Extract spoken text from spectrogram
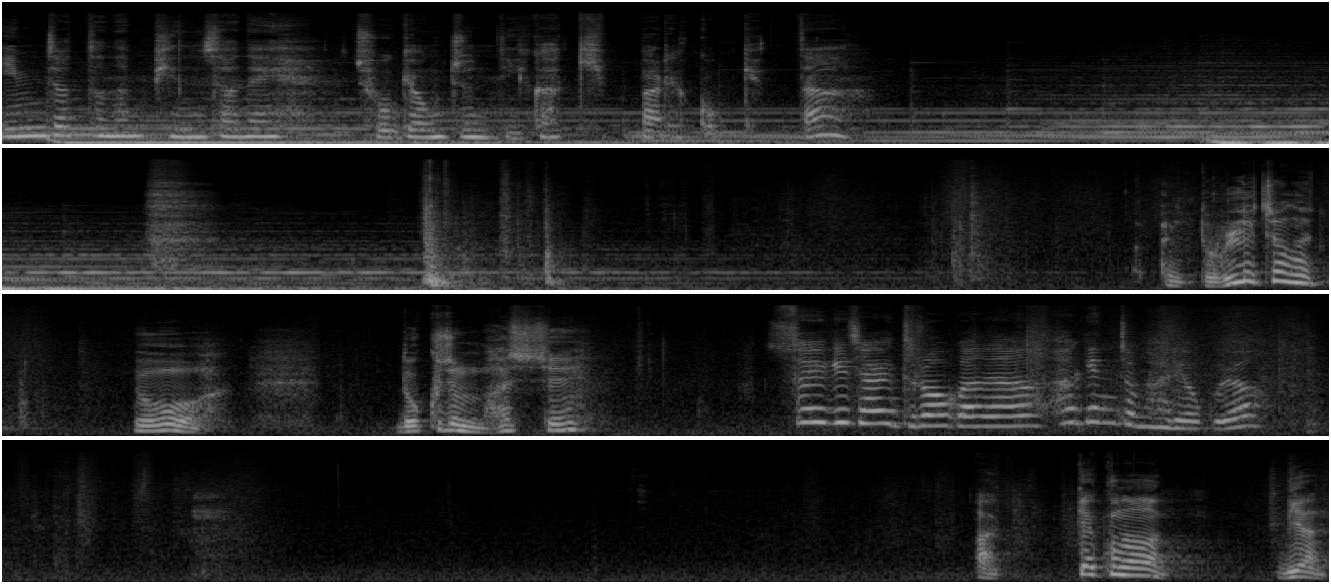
임젓던 빈산에 조경준 네가 깃발을 꽂겠다. 아니 놀랬잖아. 요 노크 좀 하시지. 수액이 잘 들어가나 확인 좀 하려고요. 아 깼구나. 미안.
